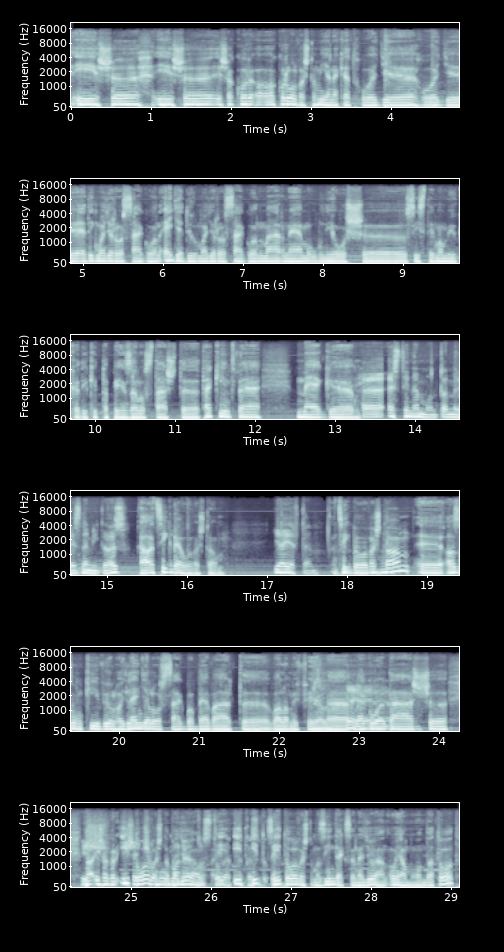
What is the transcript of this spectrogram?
és, és, és akkor, akkor olvastam ilyeneket, hogy, hogy eddig Magyarországon, egyedül Magyarországon már nem uniós szisztéma működik itt a pénzelosztást tekintve, meg... Ezt én nem mondtam, mert ez nem igaz. A cikkbe olvastam. Ja, értem. A cikkbe olvastam, uh-huh. azon kívül, hogy Lengyelországba bevált valamiféle ja, megoldás. Ja, ja, ja. Na, és, és akkor és itt olvastam egy olyan, itt, itt, itt olvastam az Indexen egy olyan, olyan mondatot,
